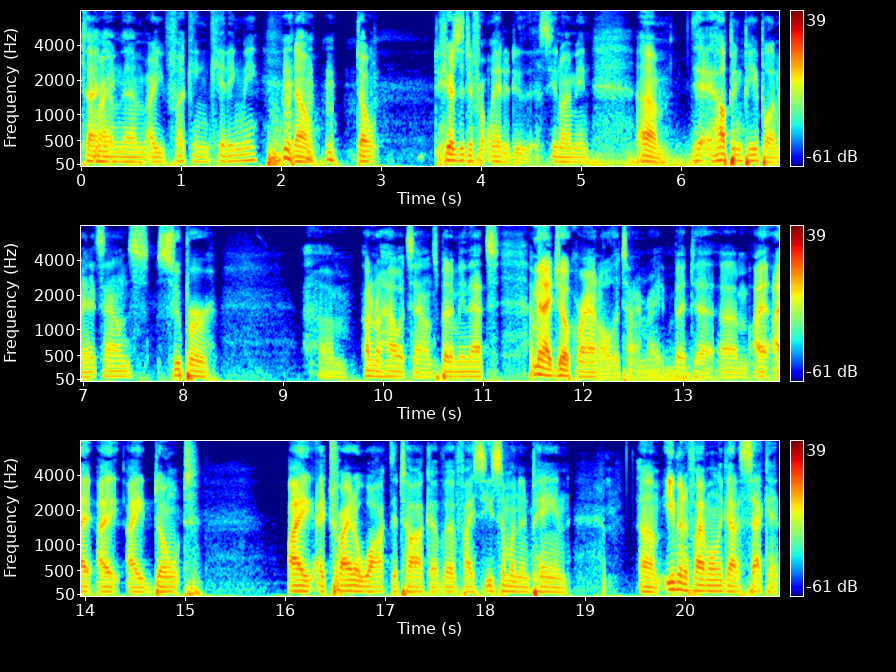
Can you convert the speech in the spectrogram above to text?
telling Right. them, "Are you fucking kidding me? No, don't. Here's a different way to do this." You know what I mean? Um, helping people. I mean, it sounds super. Um, I don't know how it sounds, but I mean that's. I mean, I joke around all the time, right? But uh, um, I, I, I, don't. I, I try to walk the talk of if I see someone in pain, um, even if I've only got a second,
